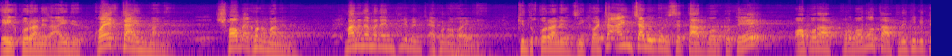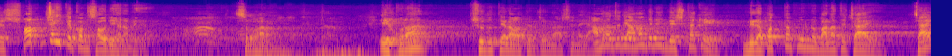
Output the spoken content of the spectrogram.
এই কোরআনের আইনের কয়েকটা আইন মানে সব এখনও মানে না। মানে না মানে ইমপ্লিমেন্ট এখনও হয়নি। কিন্তু কোরআনের যে কয়টা আইন চালু করেছে, তার বরকতে অপরাধ প্রবণতা পৃথিবীতে সবচাইতে কম সৌদি আরবে। এই কোরআন শুধু তেলাওয়াতের জন্য আসে নাই। আমরা যদি আমাদের এই দেশটাকে নিরাপত্তাপূর্ণ বানাতে চাই চাই?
